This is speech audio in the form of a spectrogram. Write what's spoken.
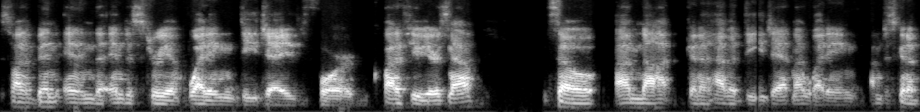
so I've been in the industry of wedding DJs for quite a few years now. So I'm not gonna have a DJ at my wedding. I'm just gonna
